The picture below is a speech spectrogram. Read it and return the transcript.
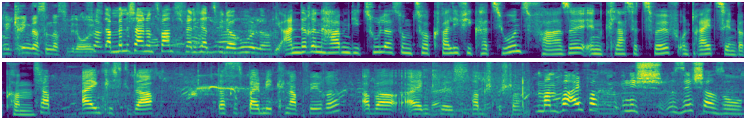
Wir kriegen das hin, dass du wiederholst. Dann bin ich 21, wenn ich jetzt wiederhole. Die anderen haben die Zulassung zur Qualifikationsphase in Klasse 12 und 13 bekommen. Ich habe eigentlich gedacht, dass es bei mir knapp wäre, aber eigentlich habe ich bestanden. Man war einfach nicht sicher so.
